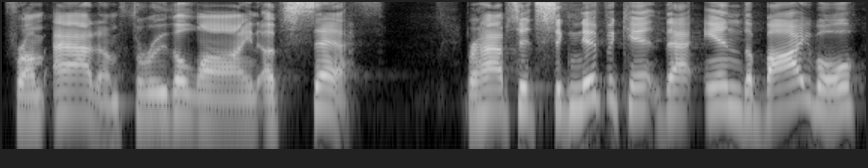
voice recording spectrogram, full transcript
from Adam through the line of Seth. Perhaps it's significant that in the Bible,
